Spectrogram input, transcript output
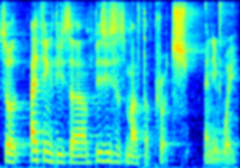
So I think this, uh, this is a smart approach anyway.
